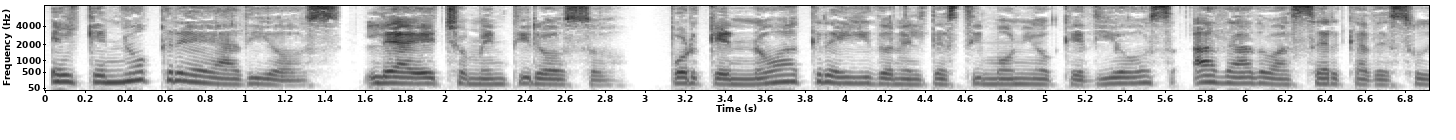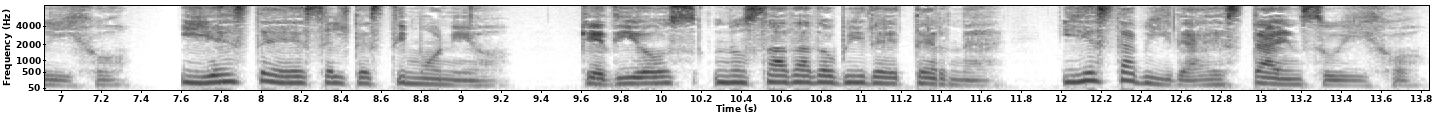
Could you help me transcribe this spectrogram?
El que no cree a Dios le ha hecho mentiroso, porque no ha creído en el testimonio que Dios ha dado acerca de su Hijo. Y este es el testimonio, que Dios nos ha dado vida eterna, y esta vida está en su Hijo.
